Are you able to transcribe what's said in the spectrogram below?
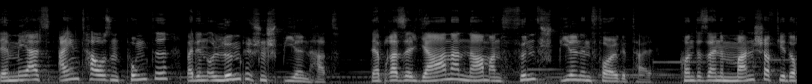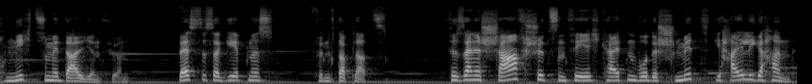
der mehr als 1000 Punkte bei den Olympischen Spielen hat. Der Brasilianer nahm an fünf Spielen in Folge teil, konnte seine Mannschaft jedoch nicht zu Medaillen führen. Bestes Ergebnis: fünfter Platz. Für seine Scharfschützenfähigkeiten wurde Schmidt die heilige Hand,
